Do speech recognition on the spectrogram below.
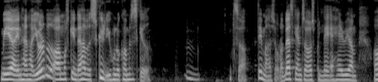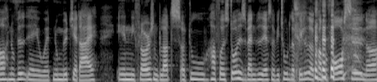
mere, end han har hjulpet, og måske endda har været skyld i, at hun er kommet til skade. Mm. Så det er meget sjovt. Og der skal han så også belære Harry om, åh, oh, nu ved jeg jo, at nu mødte jeg dig inde i Flores and Bloods, og du har fået storhedsvandvid efter, at vi tog det der billede og kom på forsiden, og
